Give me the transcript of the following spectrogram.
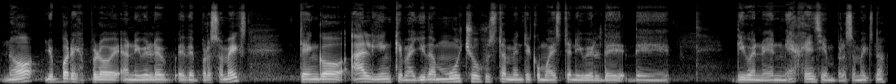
No, yo por ejemplo a nivel de, de Prosomex tengo alguien que me ayuda mucho justamente como a este nivel de digo, en, mi agencia, en Prosomex, ¿no?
